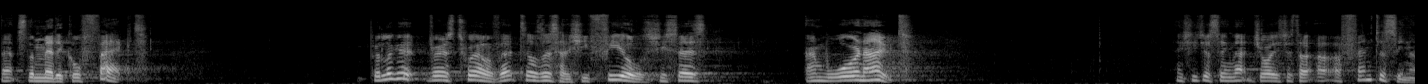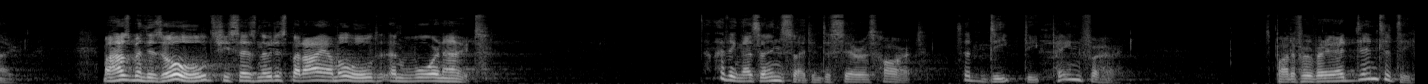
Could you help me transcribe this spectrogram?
That's the medical fact. But look at verse 12. That tells us how she feels. She says, I'm worn out. And she's just saying that joy is just a, a, a fantasy now. My husband is old, she says, notice, but I am old and worn out. And I think that's an insight into Sarah's heart. It's a deep, deep pain for her. It's part of her very identity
